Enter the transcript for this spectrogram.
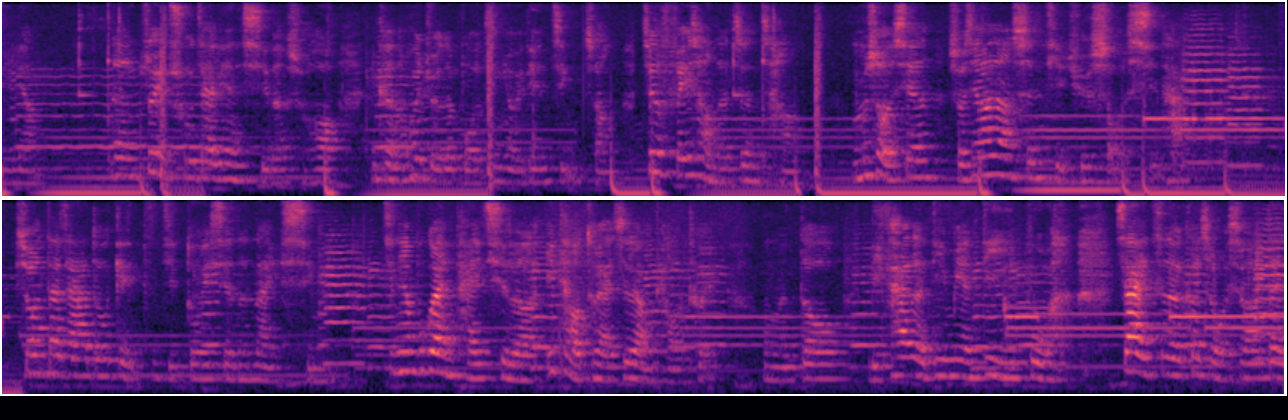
力量。但最初在练习的时候，你可能会觉得脖颈有一点紧张，这个非常的正常。我们首先，首先要让身体去熟悉它。希望大家都给自己多一些的耐心。今天不管你抬起了一条腿还是两条腿，我们都离开了地面第一步。下一次的课程，我希望带着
